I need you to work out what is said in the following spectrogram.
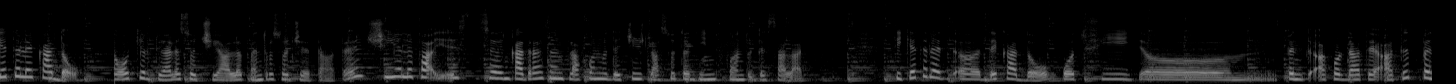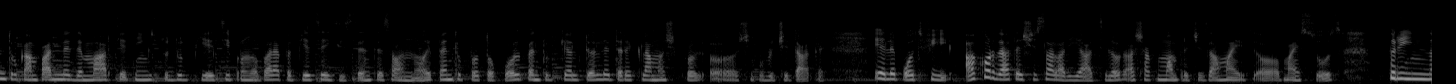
Tichetele cadou o cheltuială socială pentru societate și ele se încadrează în plafonul de 5% din fondul de salarii. Tichetele uh, de cadou pot fi uh, acordate atât pentru campaniile de marketing, studiul pieții, promovarea pe piețe existente sau noi, pentru protocol, pentru cheltuielile de reclamă și, pro, uh, și publicitate. Ele pot fi acordate și salariaților, așa cum am precizat mai, mai sus, prin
